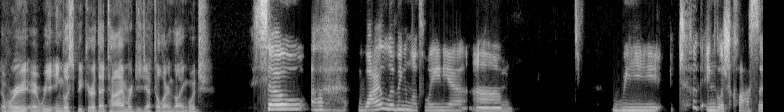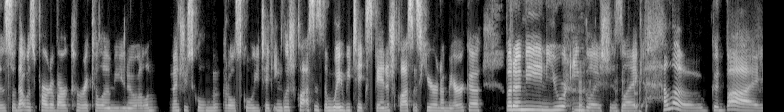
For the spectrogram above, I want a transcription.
were you, were you English speaker at that time, or did you have to learn the language? So uh, while living in Lithuania, um, we took English classes. So that was part of our curriculum. You know, elementary school, middle school, you take English classes the way we take Spanish classes here in America. But I mean, your English is like hello, goodbye,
